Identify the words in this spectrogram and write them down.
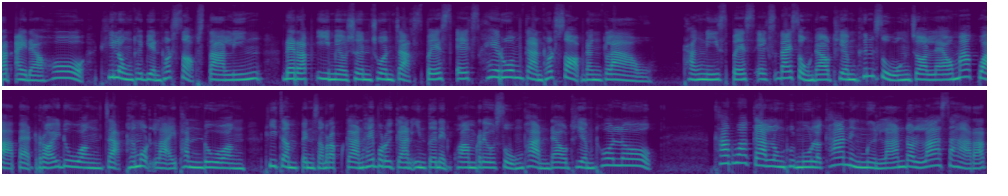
รัฐไอดาโฮที่ลงทะเบียนทดสอบ Starlink ได้รับอีเมลเชิญชวนจาก SpaceX ให้ร่วมการทดสอบดังกล่าวทั้งนี้ SpaceX ได้ส่งดาวเทียมขึ้นสู่วงโคจรแล้วมากกว่า 800 ดวง จากทั้งหมดหลายพันดวง ที่จำเป็นสำหรับการให้บริการอินเทอร์เน็ตความเร็วสูงผ่านดาวเทียมทั่วโลก คาดว่าการลงทุนมูลค่า 10,000 ล้านดอลลาร์สหรัฐ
